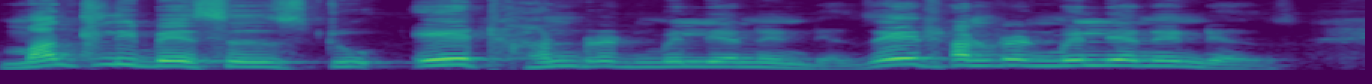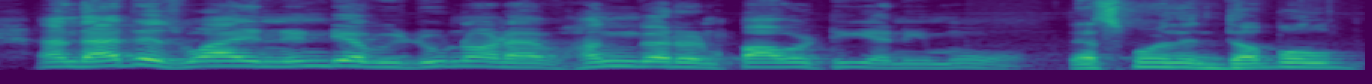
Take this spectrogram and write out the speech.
monthly basis to 800 million Indians. 800 million Indians. And that is why in India we do not have hunger and poverty anymore. That's more than double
